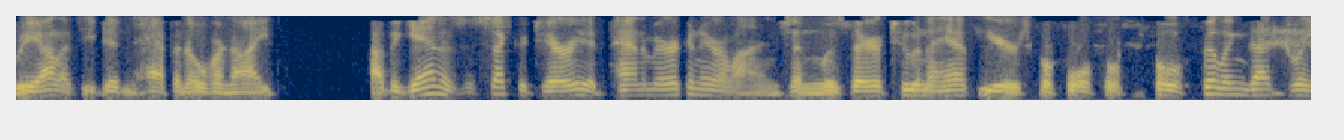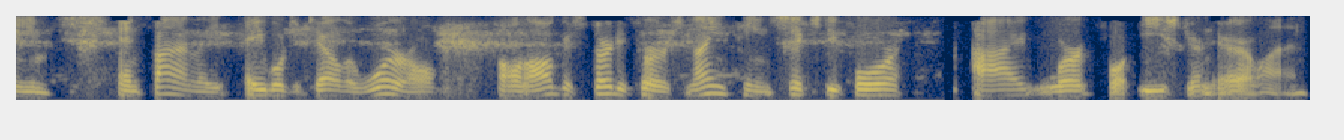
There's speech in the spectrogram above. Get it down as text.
Reality didn't happen overnight. I began as a secretary at Pan American Airlines and was there two and a half years before fu- fulfilling that dream and finally able to tell the world on August 31st, 1964, I worked for Eastern Airlines.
